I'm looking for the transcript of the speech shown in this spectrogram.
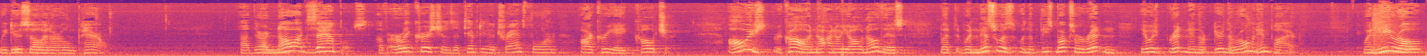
we do so at our own peril. Uh, there are no examples of early Christians attempting to transform or create culture. Always recall, and I know you all know this, but when this was when the, these books were written, it was written in the, during the Roman Empire, when Nero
